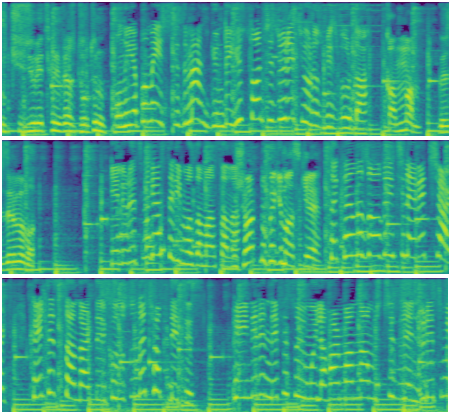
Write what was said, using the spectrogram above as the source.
Şu çizi üretimini biraz durdurun. Onu yapamayız çizimen. Günde 100 ton çizi üretiyoruz biz burada. Kanmam. Gözlerime bak. Gel üretimi göstereyim o zaman sana. Bu şart mı peki maske? Sakalınız olduğu için evet şart. Kalite standartları konusunda çok netiz. Peynirin nefis uyumuyla harmanlanmış çizilerin üretimi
